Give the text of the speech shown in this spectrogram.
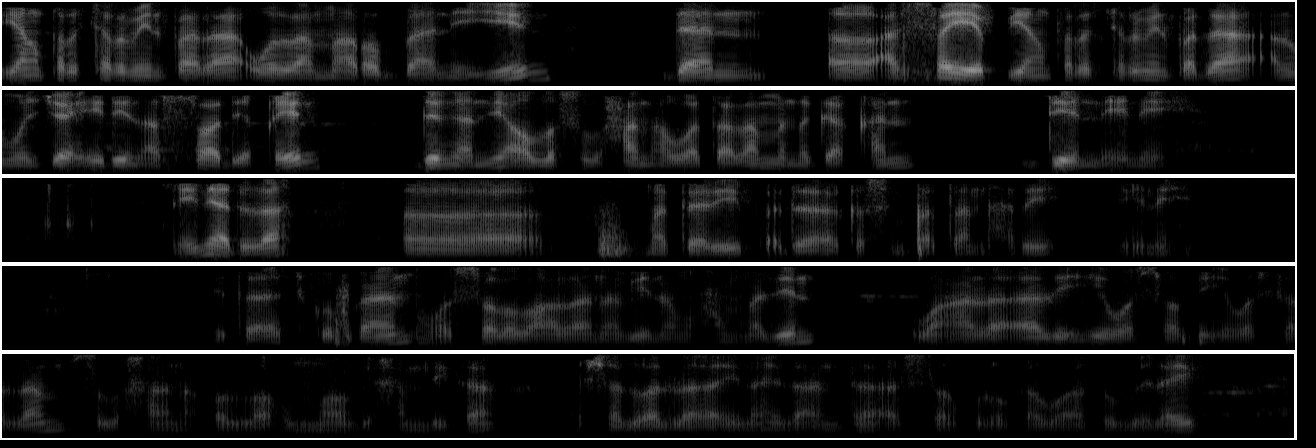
yang tercermin para ulama rabbaniyin dan e, as-sayib yang tercermin pada al-mujahidin as-sadiqin dengannya Allah Subhanahu wa taala menegakkan din ini. Ini adalah e, materi pada kesempatan hari ini. Kita cukupkan wassalamualaikum Muhammadin wa ala alihi washabihi wasallam subhanakallahumma wa bihamdika asyhadu an la ilaha illa anta astaghfiruka wa atubu ilaik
